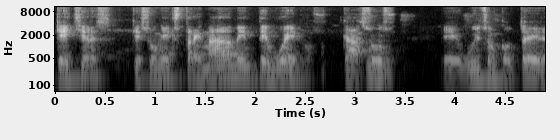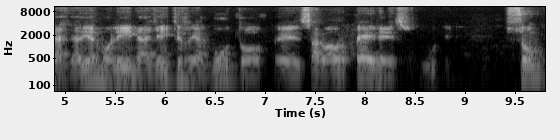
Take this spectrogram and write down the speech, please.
catchers que son extremadamente buenos, casos eh, Wilson Contreras, Yadier Molina, JT Realmuto, eh, Salvador Pérez. Son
